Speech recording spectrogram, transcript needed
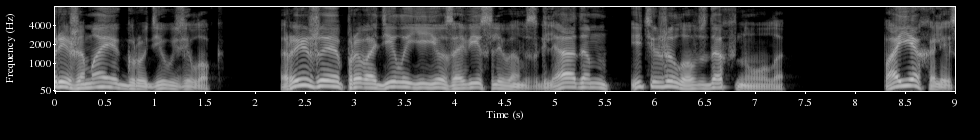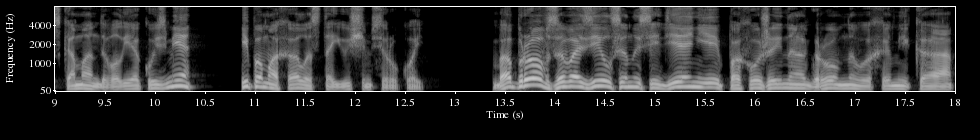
прижимая к груди узелок. Рыжая проводила ее завистливым взглядом и тяжело вздохнула. «Поехали!» — скомандовал я Кузьме и помахал остающимся рукой. Бобров завозился на сиденье, похожий на огромного хомяка,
